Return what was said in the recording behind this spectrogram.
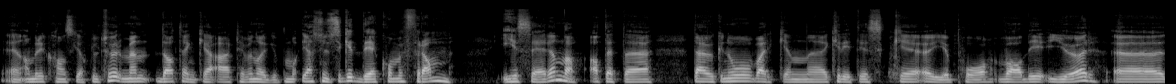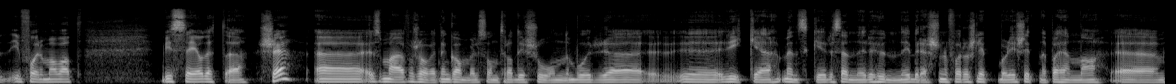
en amerikansk jaktkultur. Men da tenker jeg er TV Norge på Jeg syns ikke det kommer fram i serien, da. At dette Det er jo ikke noe verken kritisk øye på hva de gjør, eh, i form av at vi ser jo dette skje, eh, som er for så vidt en gammel sånn tradisjon hvor eh, rike mennesker sender hundene i bresjen for å slippe å bli skitne på eh,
